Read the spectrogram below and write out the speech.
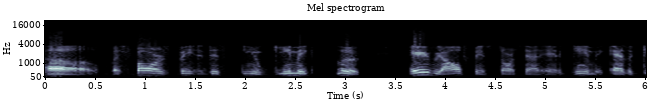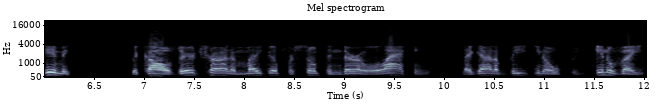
uh, as far as being this, you know, gimmick. Look, every offense starts out at a gimmick as a gimmick because they're trying to make up for something they're lacking. They got to be, you know, innovate.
